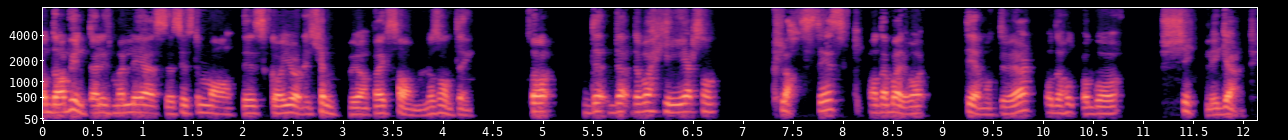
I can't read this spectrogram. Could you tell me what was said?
Og da begynte jeg liksom å lese systematisk og gjøre det kjempebra på eksamen og sånne ting. Så det, det, det, var helt sånn klassisk at jeg bare var demotivert, og det holdt på å gå skikkelig gærent.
